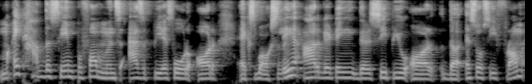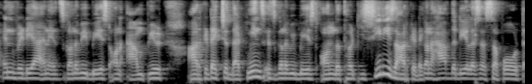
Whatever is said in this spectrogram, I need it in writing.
might have the same performance as a PS4 or Xbox. They are getting their CPU or the SoC from Nvidia and it's going to be based on Ampere architecture. That means it's going to be based on the 30 series architecture. To have the DLSS support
